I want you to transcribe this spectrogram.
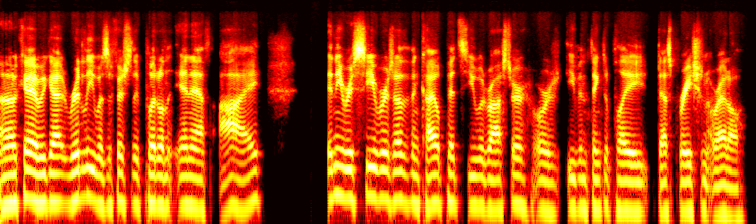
Okay, we got Ridley was officially put on the NFI. Any receivers other than Kyle Pitts you would roster or even think to play desperation or at all?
